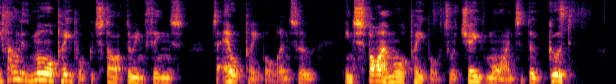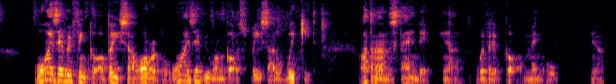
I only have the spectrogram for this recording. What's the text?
If only more people could start doing things to help people and to inspire more people to achieve more and to do good. Why has everything got to be so horrible? Why has everyone got to be so wicked? I don't understand it, you know, whether they've got a mental, you know.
